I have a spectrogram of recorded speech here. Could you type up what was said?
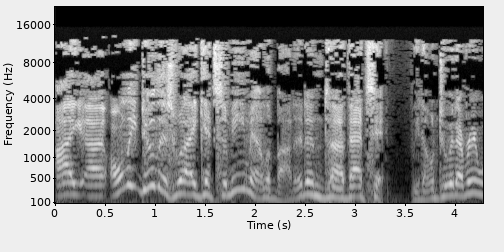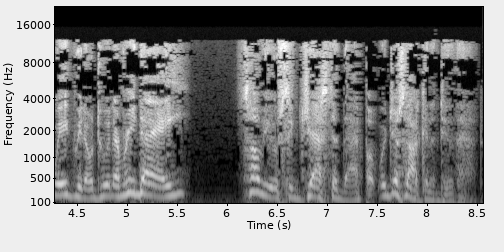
I uh, only do this when I get some email about it, and uh, that's it. We don't do it every week. We don't do it every day. Some of you have suggested that, but we're just not going to do that.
